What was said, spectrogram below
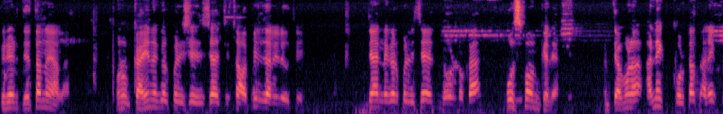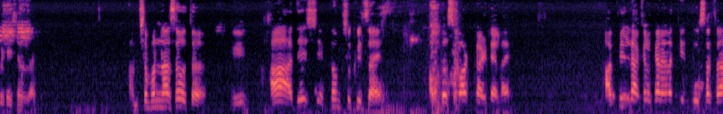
पिरियड देता नाही आला. म्हणून काही नगर परिषदेच्या जिथं अपील झालेले होते त्या नगर निवडणुका पोस्टपोन केल्या. त्यामुळं अनेक कोर्टात अनेक पिटिशन झाले आमचं म्हणणं असं होतं की हा आदेश एकदम चुकीचा आहे. ऑन द स्पॉट काढलेला आहे. अपील दाखल करायला तीन दिवसाचा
